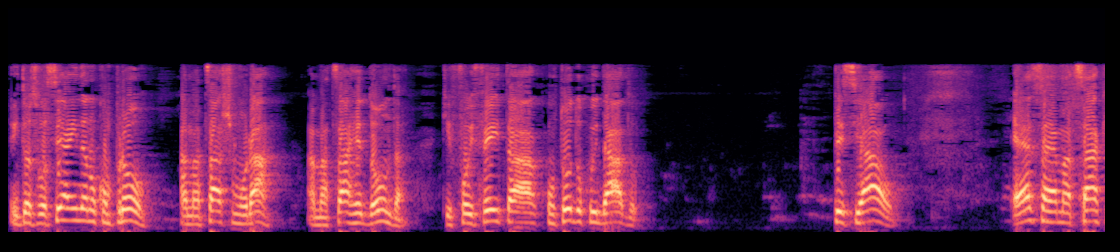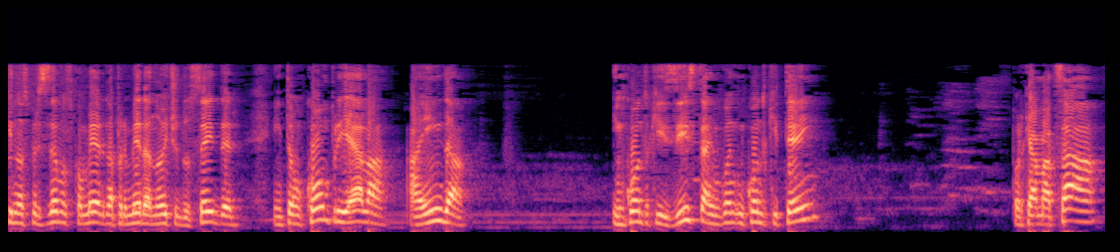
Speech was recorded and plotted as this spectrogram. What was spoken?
Então se você ainda não comprou a matzah shmurah, a matzah redonda, que foi feita com todo cuidado, especial, essa é a matzá que nós precisamos comer na primeira noite do Seider. Então compre ela ainda enquanto que exista, enquanto, enquanto que tem. Porque a matzá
